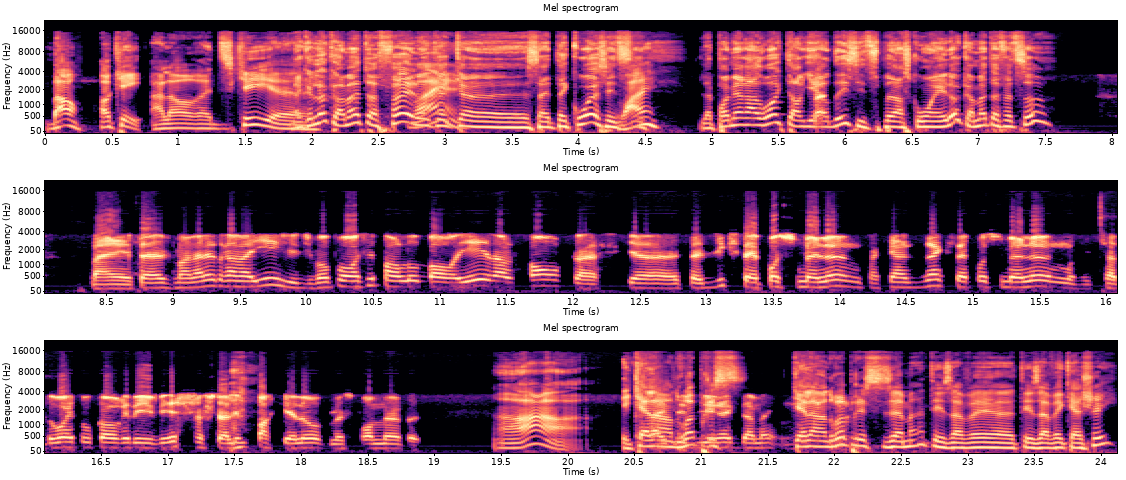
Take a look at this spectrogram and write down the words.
Bon, OK. Alors, euh, Dicky... euh, là, comment t'as fait? Là, Ouais. que- que- ça a été quoi? C'est Ouais. Le premier endroit que t'as regardé, c'est-tu dans ce coin-là? Comment t'as fait ça? Ben, ça- je m'en allais travailler. J'ai dit, je vais passer par l'autre barrière, dans le fond, parce que ça dit que c'était pas sur Melun. Fait qu'en disant que c'était pas sur Melun, moi, j'ai dit, ça doit être au carré des vis. Je suis allé me parquer là, je me suis promené un peu. Ah! et quel endroit, précis- quel endroit précisément t'es avais, euh, t'es avais cachés?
